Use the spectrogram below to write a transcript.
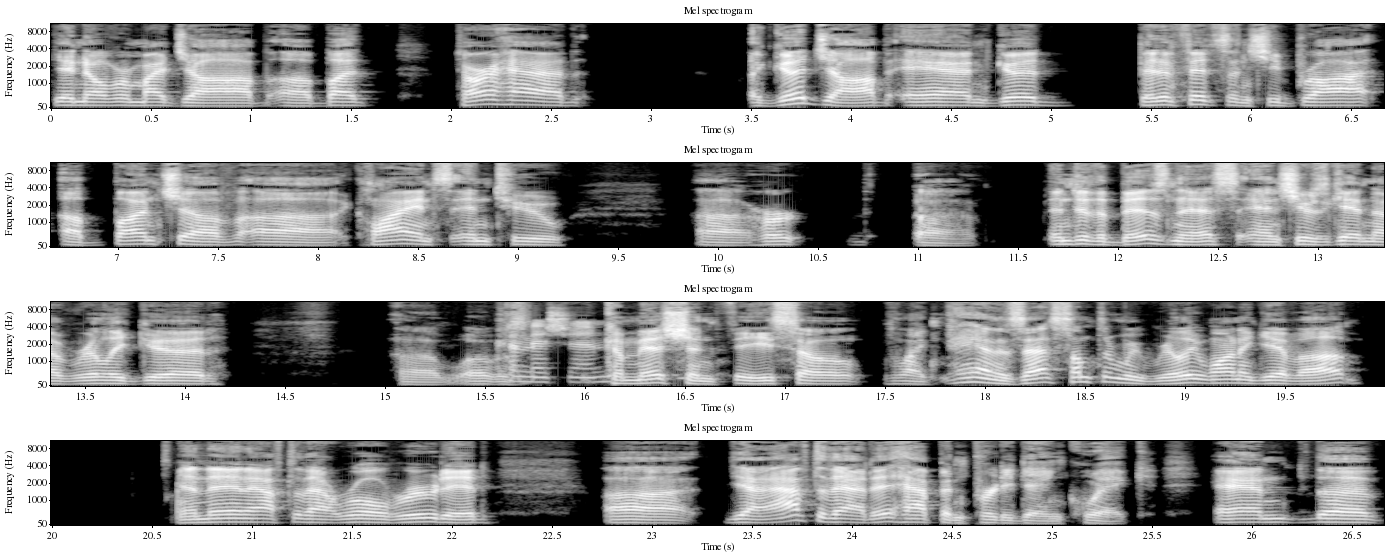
getting over my job. Uh, but Tara had a good job and good benefits, and she brought a bunch of uh clients into uh her uh into the business and she was getting a really good uh what was Commission. commission fee. So like, man, is that something we really want to give up? And then after that Rural Rooted, uh yeah, after that it happened pretty dang quick. And the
